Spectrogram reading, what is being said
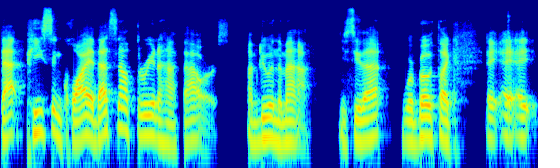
that peace and quiet, that's now three and a half hours. I'm doing the math. You see that? We're both like a, a,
